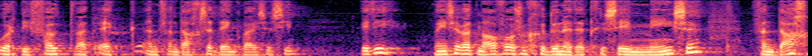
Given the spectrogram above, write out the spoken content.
oor die fout wat ek in vandag se denkwyse sien. Weet jy, mense wat navorsing gedoen het, het gesê mense vandag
